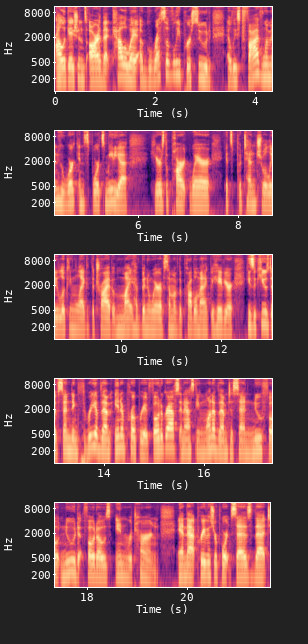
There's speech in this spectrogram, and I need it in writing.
Allegations are that Callaway aggressively pursued at least five women who work in sports media Here's the part where it's potentially looking like the tribe might have been aware of some of the problematic behavior. He's accused of sending three of them inappropriate photographs and asking one of them to send new fo- nude photos in return. And that previous report says that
